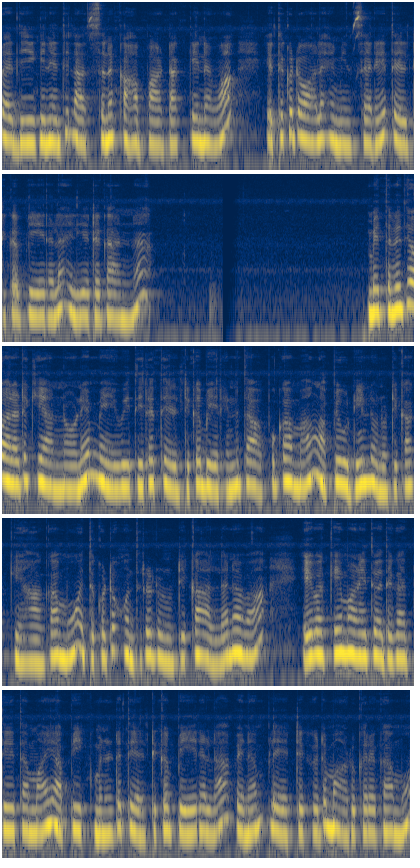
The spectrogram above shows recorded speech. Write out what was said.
බැදීගෙනදී ලස්සන කහ පාටක් එනවා. එතකොට ඔයාලා හැමින් සැරේ තෙල් ටික බේරලා එළියට ගන්න. මෙතනදී ඔයාලට කියන්න ඕනේ මේ විදිහට තෙල් ටික බේරෙන්න දාපු ගමන් අපි උඩින් ලුණු ටිකක් ගහගමු. එතකොට හොඳට ලුණු ටික අල්ලනවා. ඒ වගේම අනිත් වැදගත් දේ තමයි අපි ඉක්මනට තෙල් ටික බේරලා වෙනම ප්ලේට් එකකට මාරු කරගමු.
